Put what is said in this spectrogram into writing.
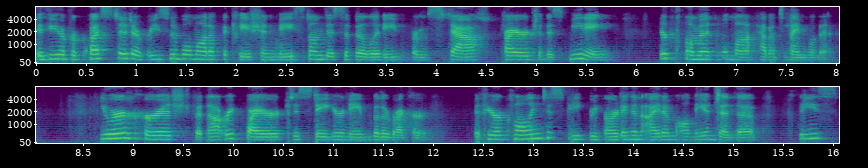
If you have requested a reasonable modification based on disability from staff prior to this meeting, your comment will not have a time limit. You are encouraged but not required to state your name for the record. If you are calling to speak regarding an item on the agenda, please,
